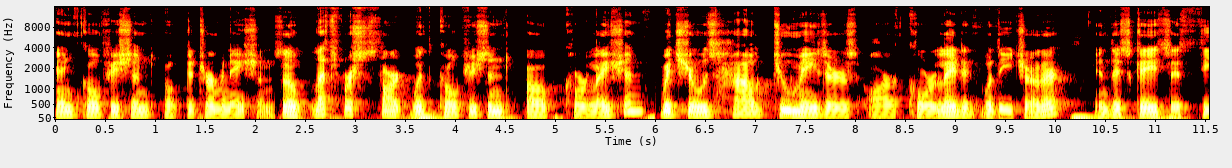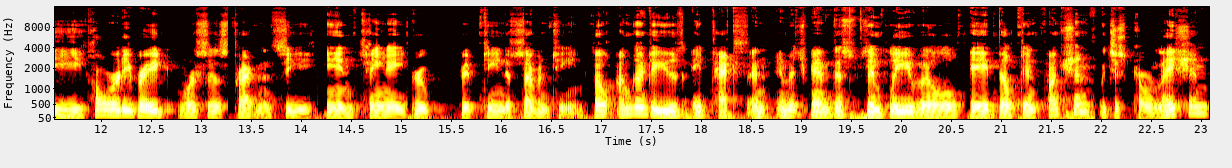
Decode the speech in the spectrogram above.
and coefficient of determination. So let's first start with coefficient of correlation, which shows how two measures are correlated with each other. In this case, it's the poverty rate versus pregnancy in teenage group 15 to 17. So I'm going to use a text and image and this simply will a built-in function which is correlation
